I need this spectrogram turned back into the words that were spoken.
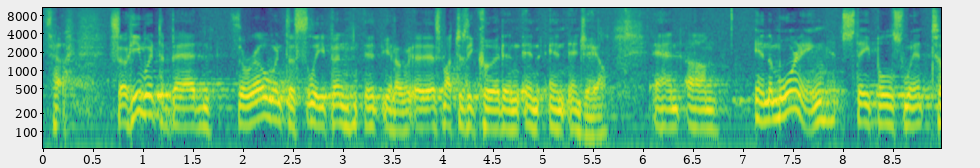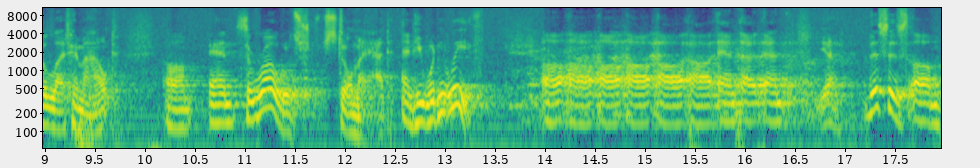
So, so he went to bed. Thoreau went to sleeping, you know, as much as he could in, in, in, jail. And um, in the morning, Staples went to let him out. Um, and Thoreau was still mad, and he wouldn't leave. Uh, uh, uh, and, and yeah, this is, um,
